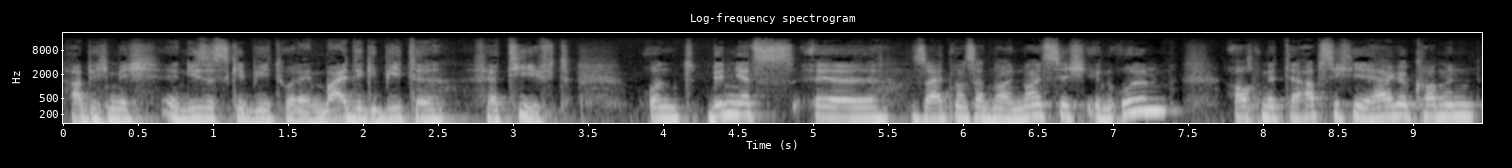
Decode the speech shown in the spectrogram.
habe ich mich in dieses Gebiet oder in beide Gebiete vertieft. Und bin jetzt äh, seit 1999 in Ulm, auch mit der Absicht hierher gekommen,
